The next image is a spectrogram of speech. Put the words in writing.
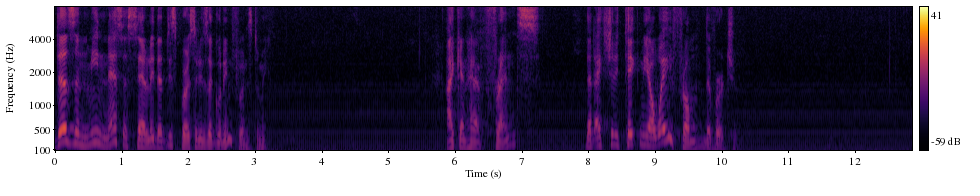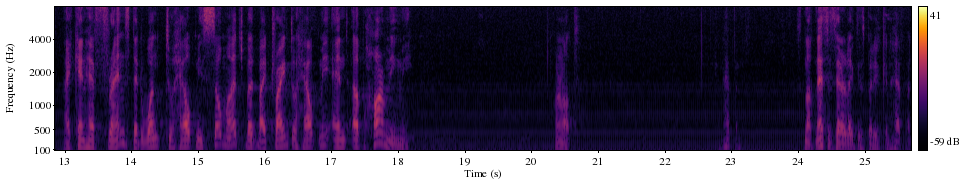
doesn't mean necessarily that this person is a good influence to me. I can have friends that actually take me away from the virtue. I can have friends that want to help me so much, but by trying to help me, end up harming me. Or not? It can happen. It's not necessarily like this, but it can happen.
